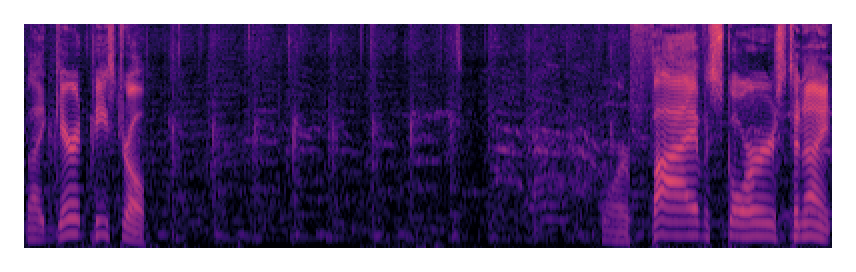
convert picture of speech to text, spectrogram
by Garrett Pistro. For five scores tonight.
